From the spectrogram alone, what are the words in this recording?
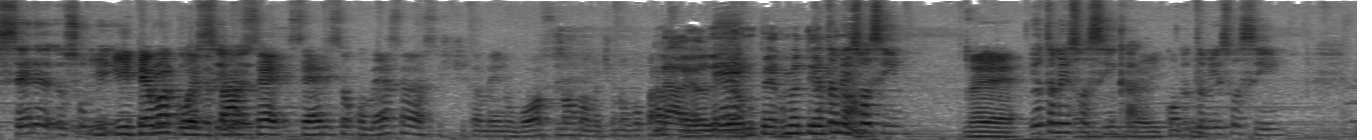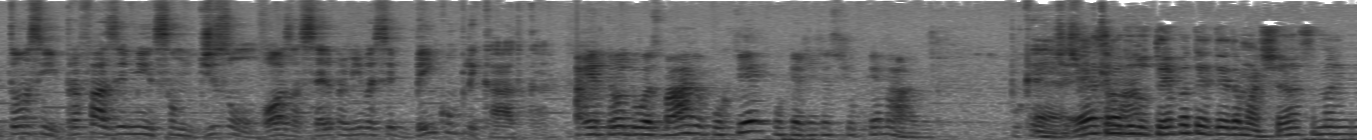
série eu sou meio. E, e tem uma meio coisa, tá? Sé- Série, se eu começo a assistir também e não gosto, normalmente eu não vou parar. Não, eu, É, eu não perco meu Eu tempo, também não. sou assim. É. Eu também sou Então, assim, isso cara. Eu também sou assim. Então, assim, pra fazer menção desonrosa à série, pra mim vai ser bem complicado, cara. Entrou duas Marvel, por quê? Porque a gente assistiu porque é Marvel. Porque a É, essa é hora do tempo eu tentei dar uma chance, mas.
